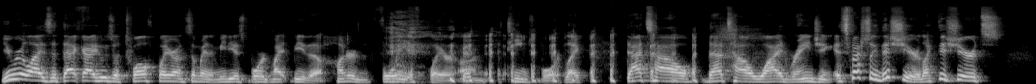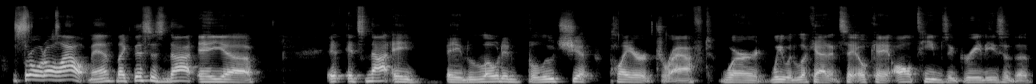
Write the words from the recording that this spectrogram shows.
you realize that that guy who's a 12th player on somebody the media's board might be the 140th player on a team's board. Like that's how that's how wide ranging, especially this year. Like this year, it's throw it all out, man. Like this is not a uh, it, it's not a a loaded blue chip player draft where we would look at it and say, okay, all teams agree these are the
